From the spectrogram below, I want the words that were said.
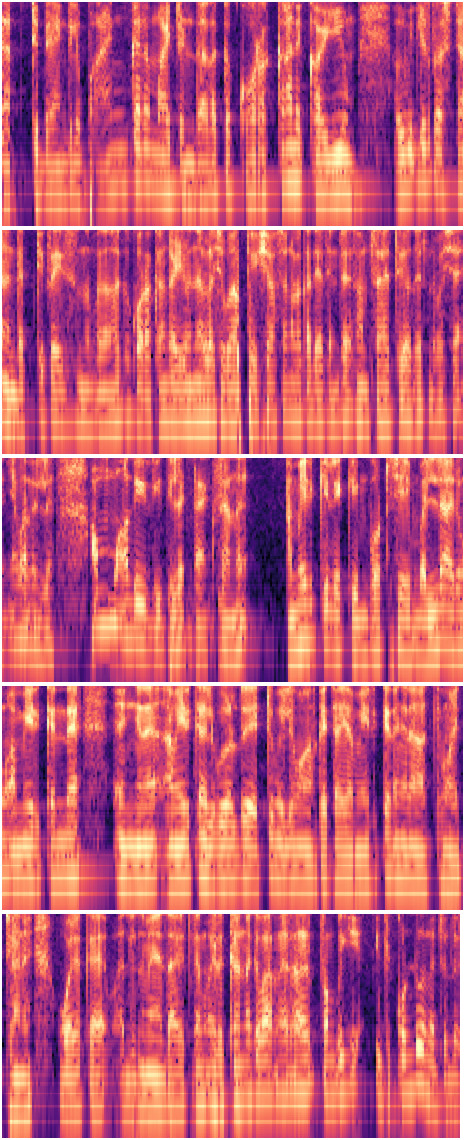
ഡെപ്റ്റ് ബാങ്കിൽ ഭയങ്കരമായിട്ടുണ്ട്. അതൊക്കെ കുറയ്ക്കാൻ കഴിയും. അത് വലിയൊരു പ്രശ്നമാണ് ഡെപ്റ്റ് ക്രൈസിസ് എന്ന് പറയുന്നത്. അതൊക്കെ കുറയ്ക്കാൻ കഴിയുമെന്നുള്ള ശുഭാപ്തി വിശ്വാസങ്ങളൊക്കെ അദ്ദേഹത്തിന്റെ സംസാരത്തിൽ വന്നിട്ടുണ്ട്. പക്ഷേ ഞാൻ പറഞ്ഞില്ല അമ്മാതിരി രീതിയിലുള്ള ടാക്സാണ് അമേരിക്കയിലേക്ക് ഇമ്പോർട്ട് ചെയ്യുമ്പോൾ എല്ലാവരും അമേരിക്കന്റെ ഇങ്ങനെ അമേരിക്കൻ വേൾഡിലെ ഏറ്റവും വലിയ മാർക്കറ്റായി അമേരിക്കനെ എങ്ങനെ ആക്കി മാറ്റുകയാണ് ഓലൊക്കെ അതിൽ നിന്ന് മേധാവിത്വം എടുക്കുക എന്നൊക്കെ ട്രംപ് ഇത് കൊണ്ടുവന്നിട്ടുണ്ട്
